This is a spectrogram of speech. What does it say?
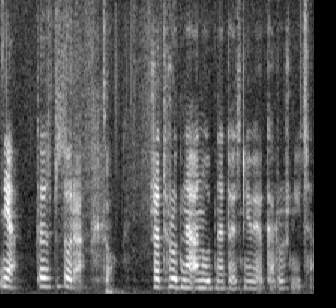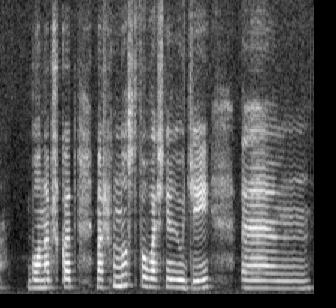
Nie, to jest bzdura. Co? Że trudne, a nudne to jest niewielka różnica. Bo na przykład masz mnóstwo właśnie ludzi, em,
